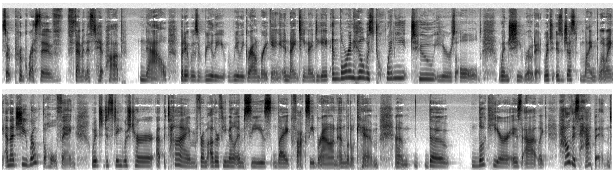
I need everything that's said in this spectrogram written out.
sort of progressive feminist hip hop now, but it was really, really groundbreaking in 1998. And Lauryn Hill was 22 years old when she wrote it, which is just mind blowing. And that she wrote the whole thing, which distinguished her at the time from other female MCs like Foxy Brown and Lil' Kim. Um, the look here is at like how this happened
